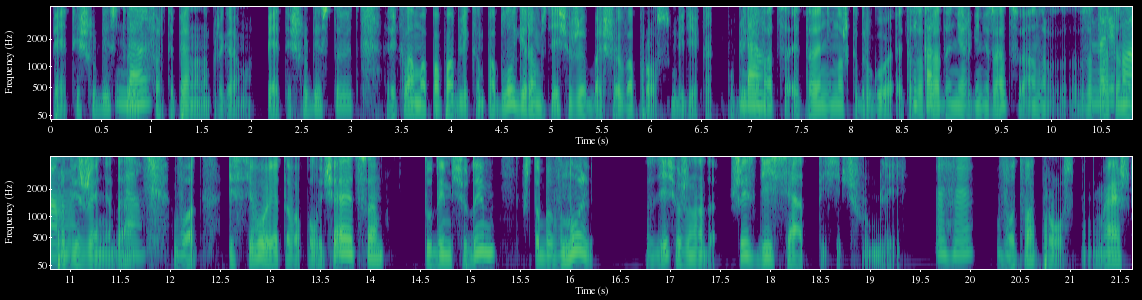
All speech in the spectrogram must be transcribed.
5 тысяч рублей стоит, Да. фортепиано на программу 5 тысяч рублей стоит, реклама по пабликам, по блогерам, здесь уже большой вопрос, где как публиковаться, это немножко другое. Это И как- не организацию, а на- затраты на, рекламу. продвижение, да. Да. Вот. Из всего этого получается тудым-сюдым, чтобы в ноль, здесь уже надо 60 тысяч рублей. Мгм. Вот вопрос, понимаешь?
